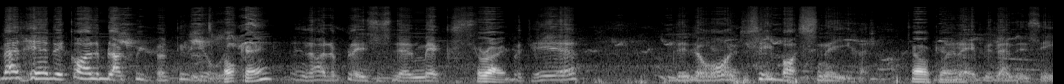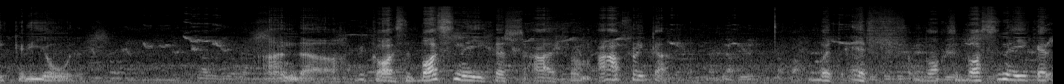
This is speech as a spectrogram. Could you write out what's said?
But here they call the black people Creole. Okay. In other places they're mixed. Right. But here they don't want to say Bosnian. Okay. Wherever then they say Creole. And uh, because the Bosniakers are from Africa, but if Bos- Bosniaker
